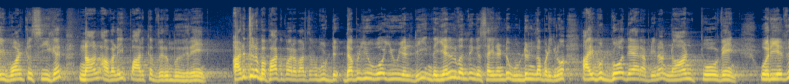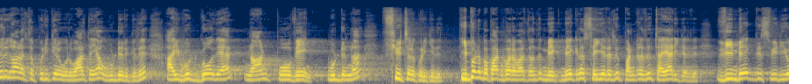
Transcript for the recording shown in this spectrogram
I want to see her நான் அவளை பார்க்க விரும்புகிறேன். அடுத்து நம்ம பார்க்க போகிற வார்த்தை வுட் டபிள்யூஓயூஎல்டி இந்த எல் வந்து இங்கே சைலண்ட்டு வுட்டுன்னு தான் படிக்கணும். ஐ வுட் கோ தேர் அப்படின்னா நான் போவேன். ஒரு எதிர்காலத்தை குறிக்கிற ஒரு வார்த்தையாக வுட் இருக்குது. ஐ வுட் கோ தேர் நான் போவேன். வுட்டுன்னா ஃப்யூச்சரை குறிக்குது. இப்போ நம்ம பார்க்க போகிற வார்த்தை வந்து மேக் மேக்னா செய்கிறது பண்ணுறது தயாரிக்கிறது. We make this video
